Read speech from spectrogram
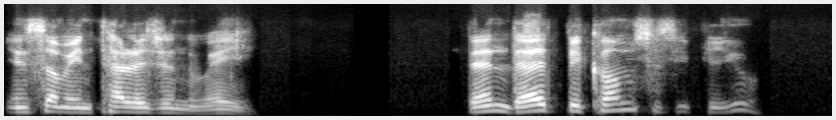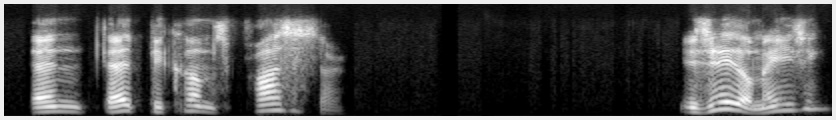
in some intelligent way. Then that becomes a CPU. Then that becomes processor. Isn't it amazing?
